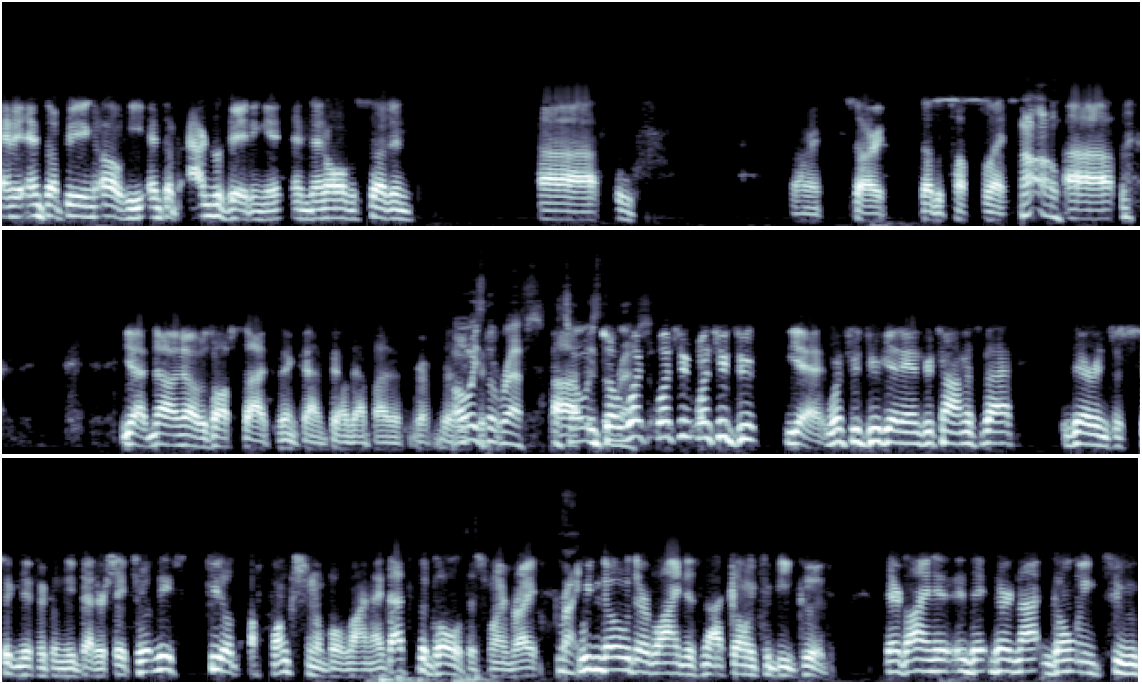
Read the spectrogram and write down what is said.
and it ends up being oh he ends up aggravating it, and then all of a sudden, uh, oof. All right, sorry, that was a tough play. Uh oh. Uh, yeah, no, no, it was offside. I think of bailed out by the. the Always the refs. It's Uh, always so the refs. once once you once you do yeah once we do get Andrew Thomas back, they're in just significantly better shape to at least field a functionable line. That's the goal at this point, right? Right. We know their line is not going to be good. Their line, they're not going to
